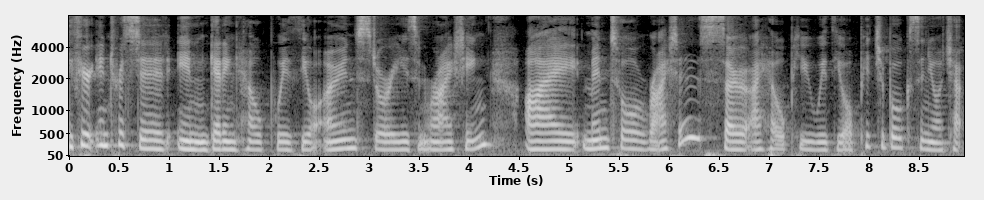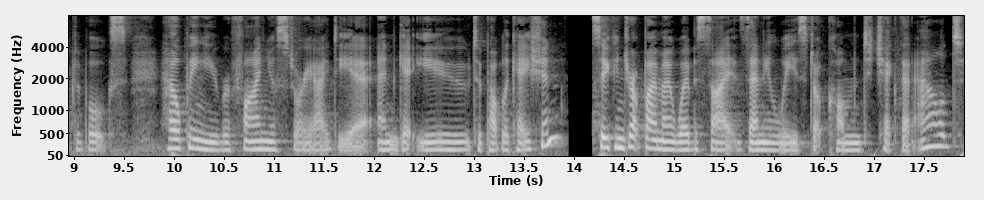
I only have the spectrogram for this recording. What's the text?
If you're interested in getting help with your own stories and writing, I mentor writers. So I help you with your picture books and your chapter books, helping you refine your story idea and get you to publication. So you can drop by my website, zannilouise.com, to check that out.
